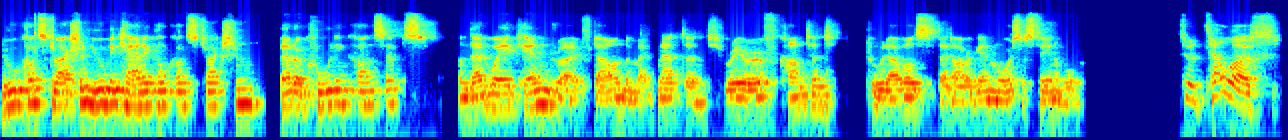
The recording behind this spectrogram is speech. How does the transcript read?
new construction, new mechanical construction, better cooling concepts, and that way can drive down the magnet and rare earth content to levels that are again more sustainable. So tell us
